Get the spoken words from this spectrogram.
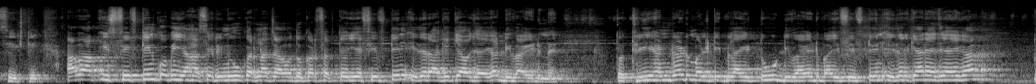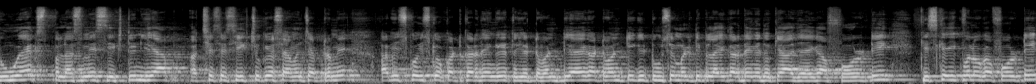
सिक्सटीन अब आप इस 15 को भी यहाँ से रिमूव करना चाहो तो कर सकते हो। ये 15 इधर आके क्या हो जाएगा डिवाइड में। तो 300 hundred multiply two divide by fifteen इधर क्या रह जाएगा? 2x एक्स प्लस में 16 ये आप अच्छे से सीख चुके हो सेवन चैप्टर में। अब इसको इसको कट कर देंगे तो ये 20 आएगा। 20 की 2 से मल्टीप्लाई कर देंगे तो क्या आ जाएगा? 40 किसके इक्वल होगा 40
